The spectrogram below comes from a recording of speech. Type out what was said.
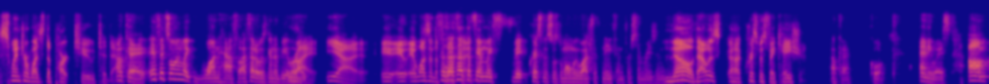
Swinter was the part two to that. Okay, if it's only like one half, I thought it was going to be like right? Yeah, it, it, it wasn't the because I thought the family Christmas was the one we watched with Nathan for some reason. No, that was uh, Christmas Vacation. Okay, cool. Anyways, um,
